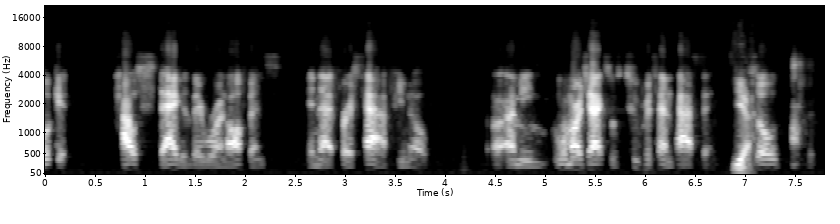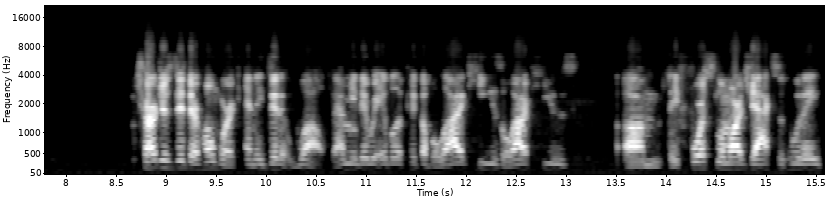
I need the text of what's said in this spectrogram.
look at how staggered they were in offense in that first half, you know, uh, I mean, Lamar Jackson was two for 10 passing. Yeah. So Chargers did their homework and they did it well. I mean, they were able to pick up a lot of keys, a lot of cues um, they forced Lamar Jackson, who they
